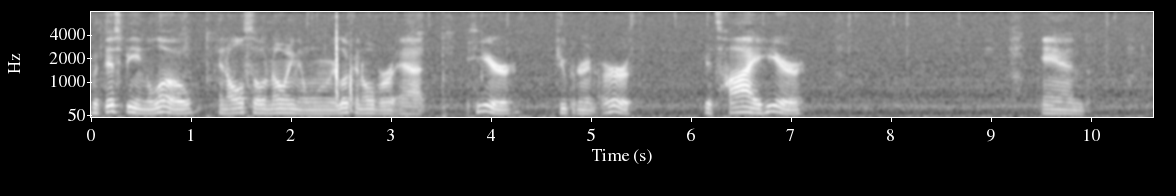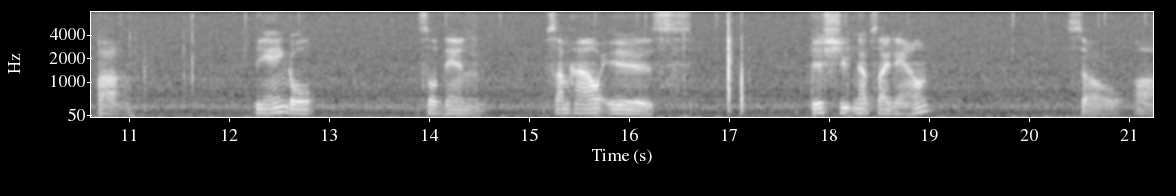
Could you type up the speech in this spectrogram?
with this being low and also knowing that when we're looking over at here Jupiter and Earth it's high here. And uh, the angle so then somehow is this shooting upside down so uh,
